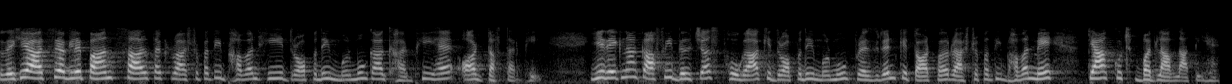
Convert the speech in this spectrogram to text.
तो देखिए, आज से अगले पाँच साल तक राष्ट्रपति भवन ही द्रौपदी मुर्मू का घर भी है और दफ्तर भी। ये देखना काफ़ी दिलचस्प होगा कि द्रौपदी मुर्मू प्रेसिडेंट के तौर पर राष्ट्रपति भवन में क्या कुछ बदलाव लाती हैं।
